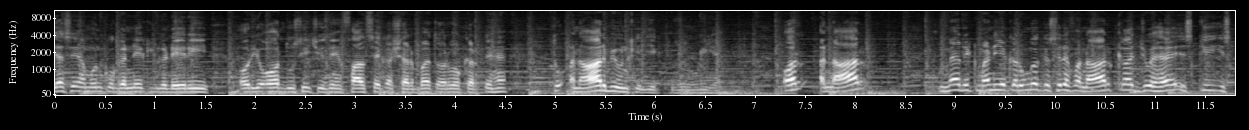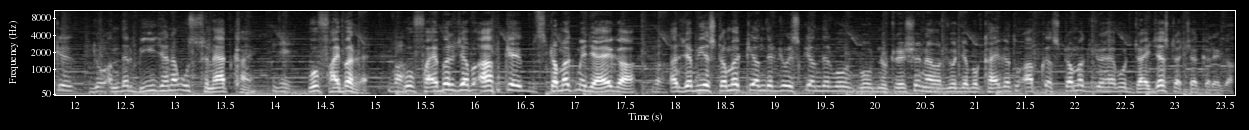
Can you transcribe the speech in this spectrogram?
जैसे हम उनको गन्ने की गडेरी और ये और दूसरी चीज़ें, फालसे का शरबत और वो करते हैं तो अनार भी उनके लिए ज़रूरी है। और अनार मैं रिकमेंड ये करूँगा कि सिर्फ़ अनार का जो है इसकी इसके जो अंदर बीज है ना वो समेत खाएँ। जी। वो फाइबर है। वो फाइबर जब आपके स्टमक में जाएगा और जब ये स्टमक के अंदर जो इसके अंदर वो वो न्यूट्रिशन है और जो जब वो खाएगा तो आपका स्टमक जो है वो डाइजेस्ट अच्छा करेगा।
